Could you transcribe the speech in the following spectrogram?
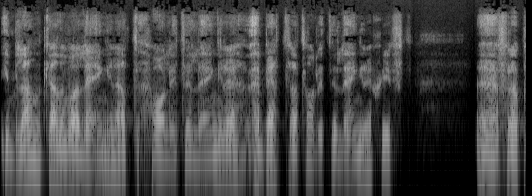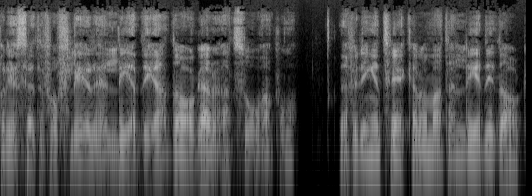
ibland kan det vara längre att ha lite längre, är bättre att ha lite längre skift eh, för att på det sättet få fler lediga dagar att sova på. Därför är det ingen tvekan om att en ledig dag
